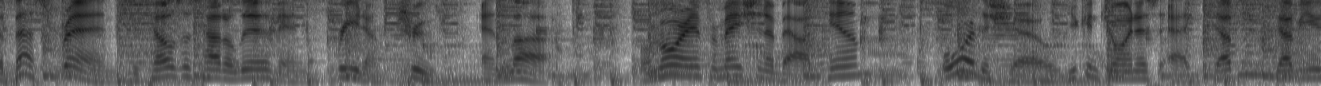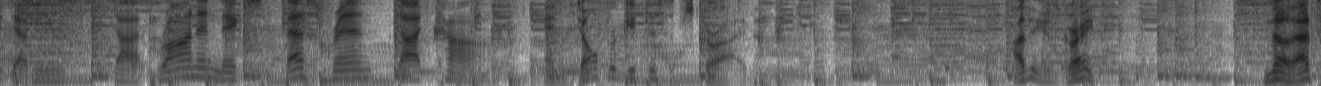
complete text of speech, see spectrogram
The best friend who tells us how to live in freedom, truth, and love. For more information about him or the show, you can join us at www.ronandnicksbestfriend.com. And don't forget to subscribe. I think it's great. No, that's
